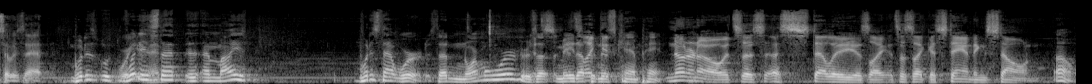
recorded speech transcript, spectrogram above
So is that What is where what you is head? that? Uh, am I? What is that word? Is that a normal word, or is It's- that made up like in this a- campaign? No, no, no. It's a, a stele is like it's just like a standing stone. Oh,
